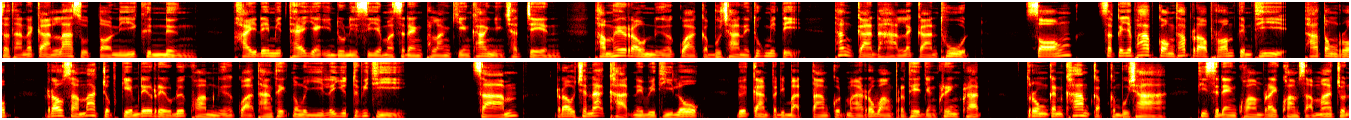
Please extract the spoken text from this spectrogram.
สถานการณ์ล่าสุดตอนนี้คือ 1. ไทยได้มิตรแท้อย่างอินโดนีเซียมาแสดงพลังเคียงข้างอย่างชัดเจนทำให้เราเหนือกว่ากัมพูชาในทุกมิติ ทั้งการทหารและการทูต 2. ศักยภาพกองทัพเราพร้อมเต็มที่ ถ้าต้องรบ เราสามารถจบเกมได้เร็วด้วยความเหนือกว่าทางเทคโนโลยีและยุทธวิธี 3. เราชนะขาดในเวทีโลก ด้วยการปฏิบัติตามกฎหมายระหว่างประเทศอย่างเคร่งครัด ตรงกันข้ามกับกัมพูชา ที่แสดงความไร้ความสามารถจน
